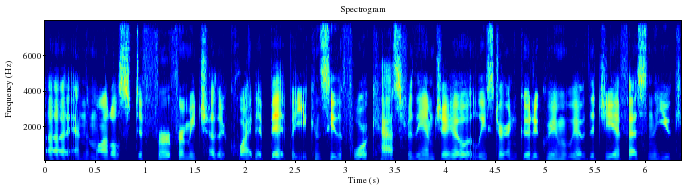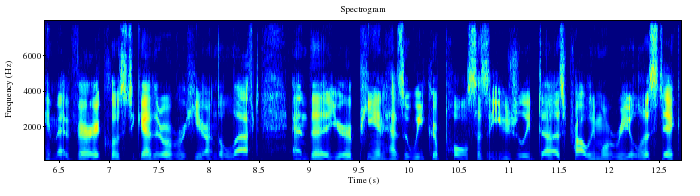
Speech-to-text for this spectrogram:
uh, and the models differ from each other quite a bit. But you can see the forecasts for the MJO at least are in good agreement. We have the GFS and the UK Met very close together over here on the left, and the European has a weaker pulse as it usually does, probably more realistic,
